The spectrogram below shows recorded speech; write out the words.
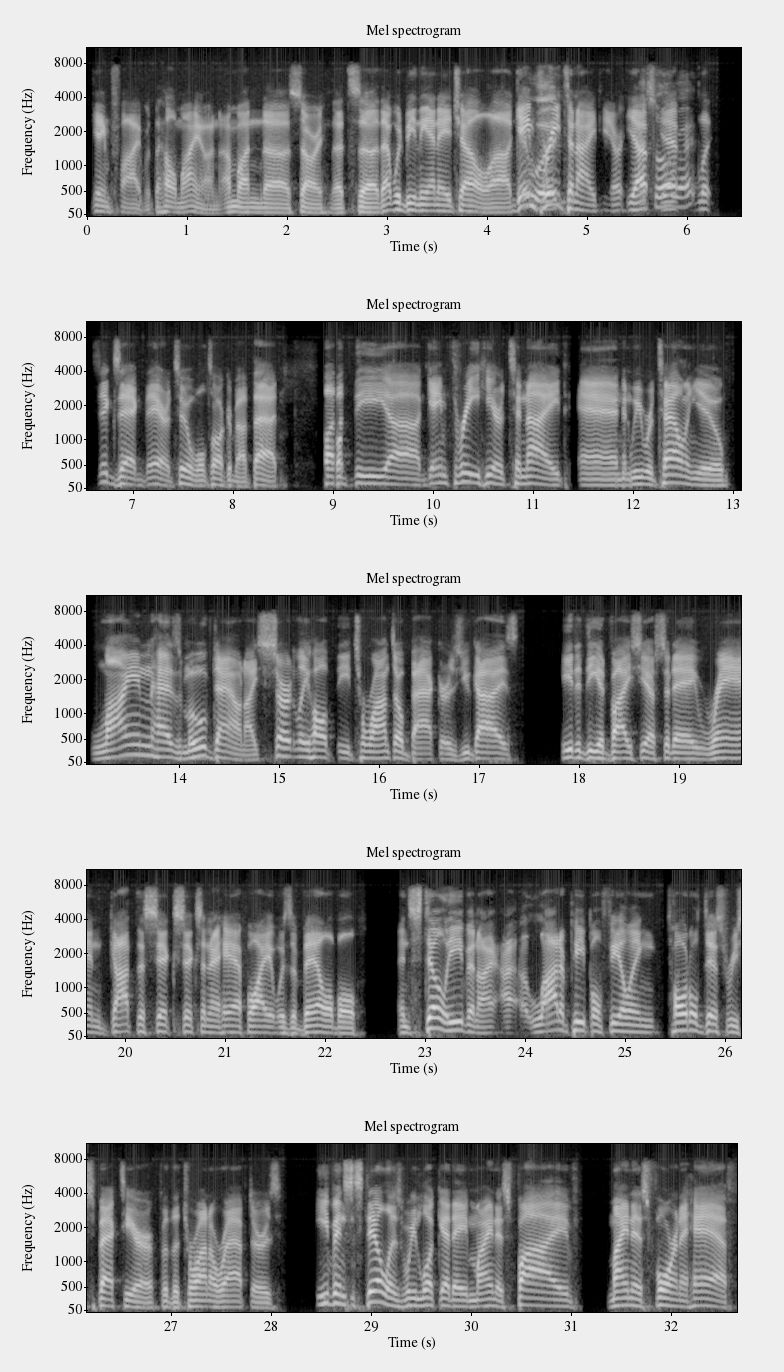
Game five. What the hell am I on? I'm on. Uh, sorry, that's uh, that would be in the NHL. Uh, game three tonight here. Yep, That's all yep. right. Look, zigzag there too. We'll talk about that. But the uh, game three here tonight, and we were telling you, line has moved down. I certainly hope the Toronto backers, you guys heeded the advice yesterday, ran, got the six, six and a half why it was available, and still even. I, I a lot of people feeling total disrespect here for the Toronto Raptors. Even still, as we look at a minus five, minus four and a half,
